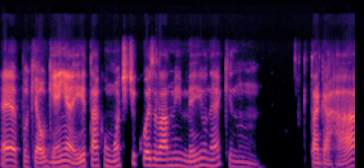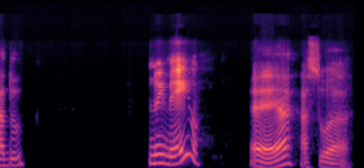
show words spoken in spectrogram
É, porque alguém aí tá com um monte de coisa lá no e-mail, né, que não que tá agarrado. No e-mail? É, a sua.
